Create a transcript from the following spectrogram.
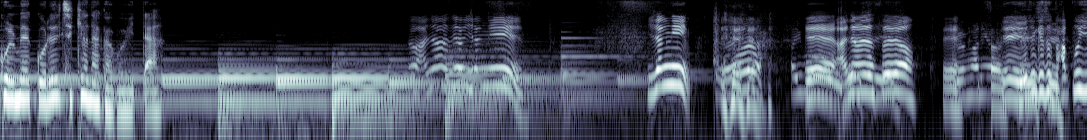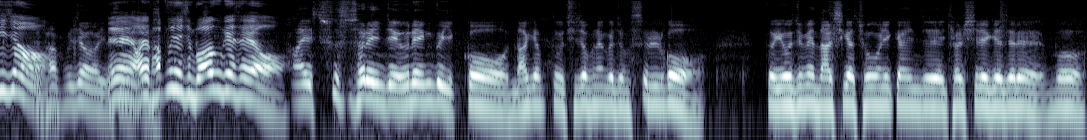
골매골을 지켜나가고 있다. 어, 안녕하세요, 이장님. 이장님. 예, 안녕하셨어요. 예. 오랜만이야. 예, 요즘 계속 씨. 바쁘시죠? 바쁘죠. 요새. 예, 아유 바쁘네 지금 뭐 하고 계세요? 아니 수설에 이제 은행도 있고 낙엽도 지저분한 거 좀 쓸고 또 요즘에 날씨가 좋으니까 이제 결실의 계절에 뭐저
